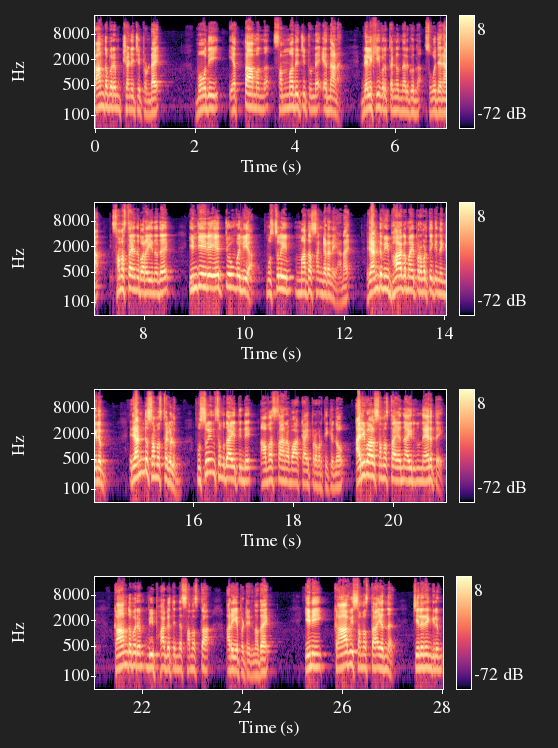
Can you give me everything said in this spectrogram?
കാന്തപുരം ക്ഷണിച്ചിട്ടുണ്ട്. മോദി എത്താമെന്ന് സമ്മതിച്ചിട്ടുണ്ട് എന്നാണ് ഡൽഹി വൃത്തങ്ങൾ നൽകുന്ന സൂചന. സമസ്ത എന്ന് പറയുന്നത് ഇന്ത്യയിലെ ഏറ്റവും വലിയ മുസ്ലിം മതസംഘടനയാണ്. രണ്ട് വിഭാഗമായി പ്രവർത്തിക്കുന്നെങ്കിലും രണ്ട് സമസ്തകളും മുസ്ലിം സമുദായത്തിന്റെ അവസാന വാക്കായി പ്രവർത്തിക്കുന്നു. അരിവാൾ സമസ്ത എന്നായിരുന്നു നേരത്തെ കാന്തപുരം വിഭാഗത്തിന്റെ സമസ്ത അറിയപ്പെട്ടിരുന്നത്. ഇനി കാവി സമസ്ത എന്ന് ചിലരെങ്കിലും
